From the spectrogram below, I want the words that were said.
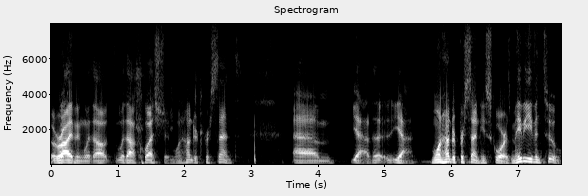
arriving without without question, one hundred percent. Um, yeah, the yeah, one hundred percent he scores, maybe even two.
